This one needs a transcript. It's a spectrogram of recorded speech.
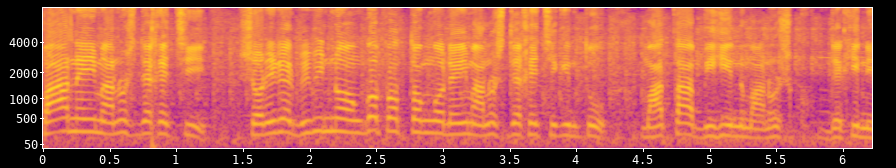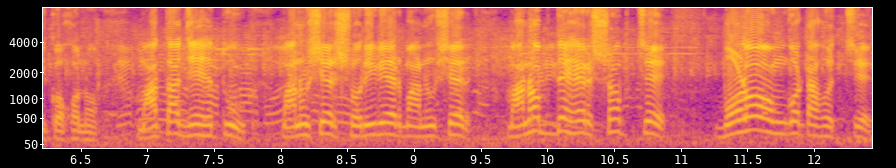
পা নেই মানুষ দেখেছি, শরীরের বিভিন্ন অঙ্গ প্রত্যঙ্গ নেই মানুষ দেখেছি, কিন্তু মাথাবিহীন মানুষ দেখিনি কখনো। মাথা যেহেতু মানুষের শরীরের, মানুষের মানবদেহের সবচেয়ে বড় অঙ্গটা হচ্ছে,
